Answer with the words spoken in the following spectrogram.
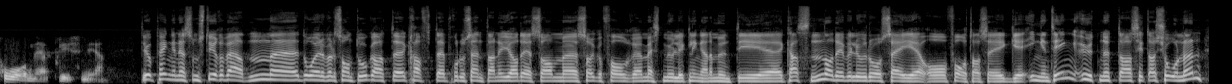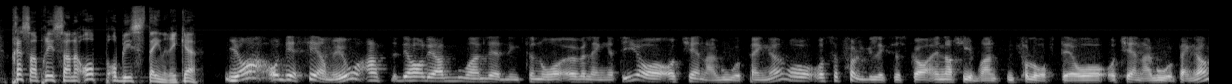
får ned prisen igjen. Det er jo pengene som styrer verden. Eh, da er det vel sånn at eh, kraftprodusentene gjør det som eh, sørger for mest mulig klingende mynt i kassen. og Det vil jo da si å foreta seg ingenting, utnytte situasjonen, presse prisene opp og bli steinrike. Ja, og det ser vi jo. at Det har de hatt god anledning til nå over lengre tid, å, tjene gode penger. Og, og, selvfølgelig skal energibransjen få lov til å, å tjene gode penger.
